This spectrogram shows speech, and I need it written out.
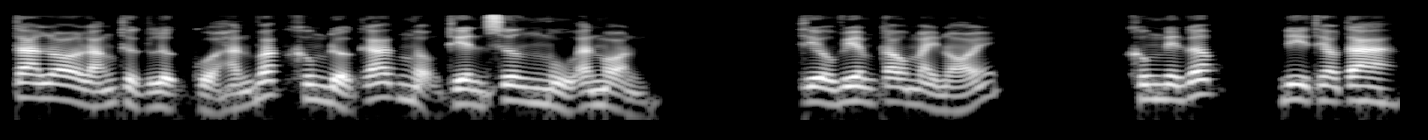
ta lo lắng thực lực của hắn vắc không được ác ngộng thiên xương mù ăn mòn. Tiêu viêm cao mày nói. Không nên gấp, đi theo ta.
